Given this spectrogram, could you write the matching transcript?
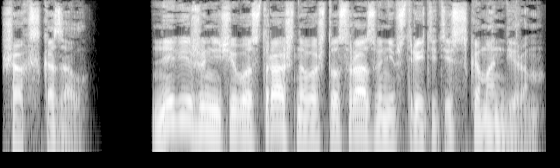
Шах сказал. Не вижу ничего страшного, что сразу не встретитесь с командиром.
